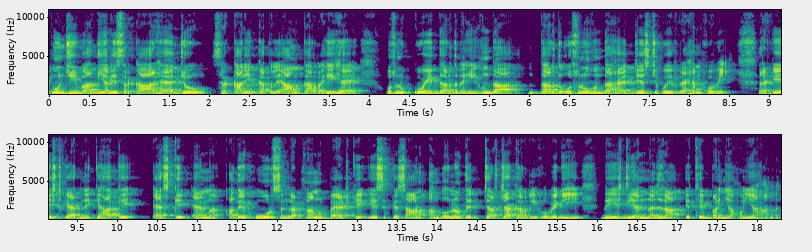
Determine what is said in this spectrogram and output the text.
ਪੂੰਜੀਵਾਦੀਆਂ ਦੀ ਸਰਕਾਰ ਹੈ ਜੋ ਸਰਕਾਰੀ ਕਤਲੇਆਮ ਕਰ ਰਹੀ ਹੈ ਉਸ ਨੂੰ ਕੋਈ ਦਰਦ ਨਹੀਂ ਹੁੰਦਾ। ਦਰਦ ਉਸ ਨੂੰ ਹੁੰਦਾ ਹੈ ਜਿਸ 'ਚ ਕੋਈ ਰਹਿਮ ਹੋਵੇ। ਰਕੇਸ਼ ਟਕੈਤ ਨੇ ਕਿਹਾ ਕਿ ਐਸਕੇਐਮ ਅਤੇ ਹੋਰ ਸੰਗਠਨਾਂ ਨੂੰ ਬੈਠ ਕੇ ਇਸ ਕਿਸਾਨ ਅੰਦੋਲਨ ਤੇ ਚਰਚਾ ਕਰਨੀ ਹੋਵੇਗੀ। ਦੇਸ਼ ਦੀਆਂ ਨਜ਼ਰਾਂ ਇੱਥੇ ਬਣੀਆਂ ਹੋਈਆਂ ਹਨ।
